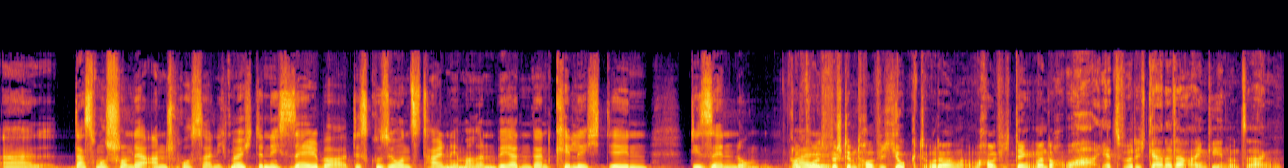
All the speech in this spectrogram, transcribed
Äh, das muss schon der Anspruch sein. Ich möchte nicht selber Diskussionsteilnehmerin werden, dann kille ich den die Sendung. Obwohl es bestimmt häufig juckt, oder? Häufig denkt man doch, oh, jetzt würde ich gerne da reingehen und sagen.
